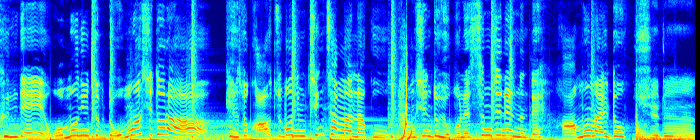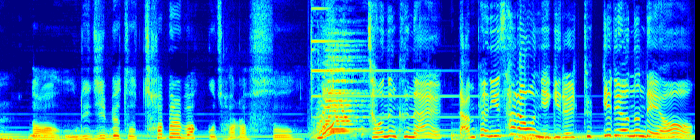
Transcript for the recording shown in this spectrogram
근데 어머님 좀 너무하시더라. 계속 아주버님 칭찬만 하고 당신도 요번에 승진했는데 아무 말도. 실은 나 우리 집에서 차별받고 자랐어. 저는 그날 남편이 살아온 얘기를 듣게 되었는데요.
